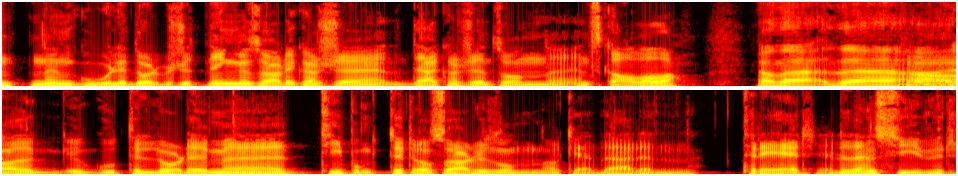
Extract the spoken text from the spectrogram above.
enten en god eller dårlig beslutning, men så er det kanskje, det er kanskje en sånn en skala, da. Ja, det, det Fra er, god til dårlig med ti punkter, og så er det jo sånn ok, det er en treer, eller det er en syver.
